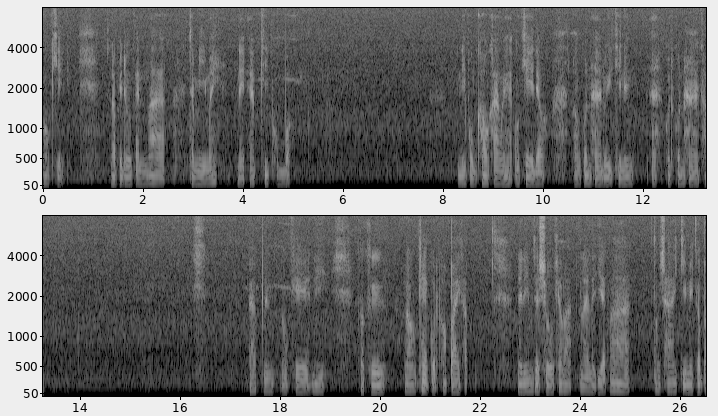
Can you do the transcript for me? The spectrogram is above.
โอเค เราไปดูกันว่าจะมีไหมในแอปที่ผมบอกอันนี้ผมเข้าค้างไว้ฮะ โอเค เดี๋ยวลองค้นหาดูอีกทีนึง อะ กดค้นหาครับ แป๊บหนึ่งโอเค นี่ก็คือเราแค่กดเข้าไปครับ ในนี้มันจะโชว์แค่ว่ารายละเอียดว่าต้องใช้กี่เมกะไบ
